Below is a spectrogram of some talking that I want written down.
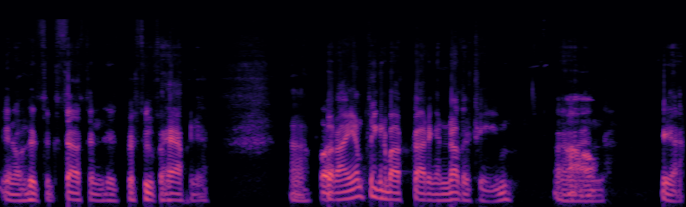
you know his success and his pursuit for happiness. Uh, but I am thinking about starting another team. Um, yeah.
